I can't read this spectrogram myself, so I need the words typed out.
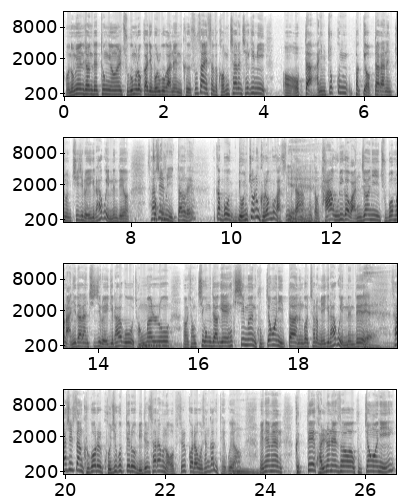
어, 노무현 전 대통령을 죽음으로까지 몰고 가는 그 수사에 있어서 검찰은 책임이 어, 없다 아니면 조금밖에 없다라는 좀 취지로 얘기를 하고 있는데요. 사실 조금은 있다 그래요? 그러니까 뭐 논조는 그런 것 같습니다. 예. 그러니까 다 우리가 완전히 주범은 아니다라는 취지로 얘기를 하고 정말로 음. 어, 정치 공작의 핵심은 국정원이 있다는 것처럼 얘기를 하고 있는데 예. 사실상 그거를 고지고대로 믿을 사람은 없을 거라고 생각이 되고요. 음. 왜냐하면 그때 관련해서 국정원이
